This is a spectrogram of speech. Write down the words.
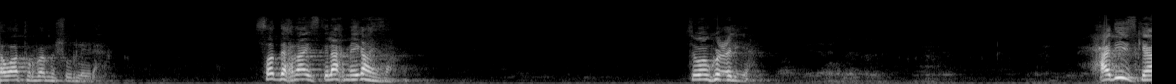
tawaatur baa mashhuur la yidhaha saddexdaa istilaax ma iga haysaa? Se ku celiya xadiiska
